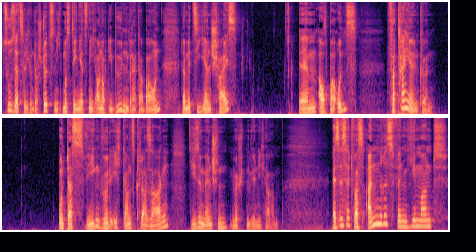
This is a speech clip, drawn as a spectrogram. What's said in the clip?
zusätzlich unterstützen. Ich muss denen jetzt nicht auch noch die Bühnenbretter bauen, damit sie ihren Scheiß ähm, auch bei uns verteilen können. Und deswegen würde ich ganz klar sagen, diese Menschen möchten wir nicht haben. Es ist etwas anderes, wenn jemand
